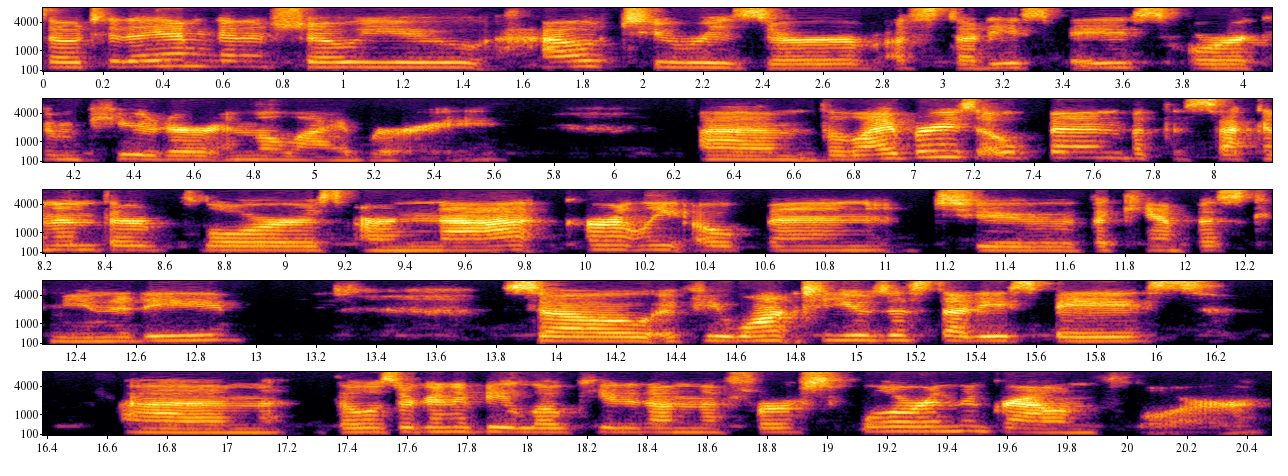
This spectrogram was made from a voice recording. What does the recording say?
so today I'm going to show you how to reserve a study space or a computer in the library. Um, the library is open, but the second and third floors are not currently open to the campus community. So if you want to use a study space, um, those are going to be located on the first floor and the ground floor.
